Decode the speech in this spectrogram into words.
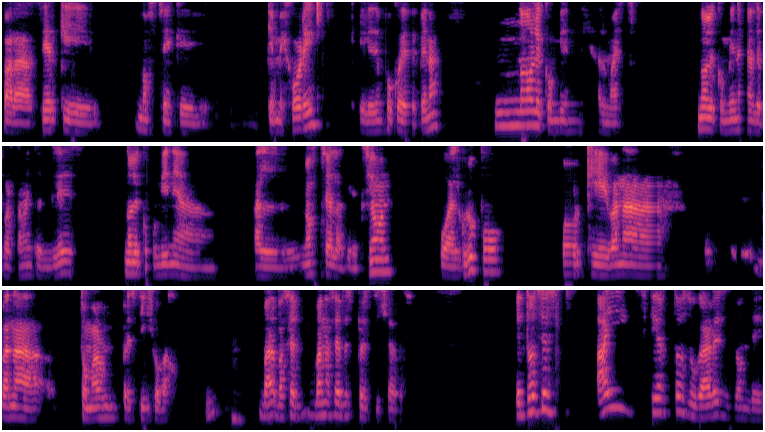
para hacer que, no sé, que, que mejore, que le dé un poco de pena, no le conviene al maestro, no le conviene al departamento de inglés, no le conviene a, al, no sé, a la dirección o al grupo, porque van a, van a tomar un prestigio bajo. Va, a ser, van a ser desprestigiados. Entonces, hay ciertos lugares donde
